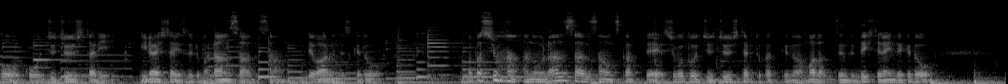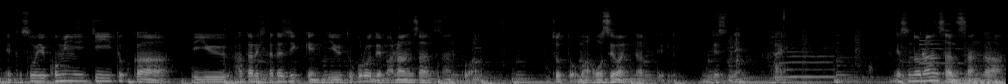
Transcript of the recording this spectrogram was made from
こう受注したり依頼したりする、まあ、ランサーズさんではあるんですけど私はあのランサーズさんを使って仕事を受注したりとかっていうのはまだ全然できてないんだけど、えっと、そういうコミュニティとかっていう働き方実験っていうところで、まあ、ランサーズさんとはちょっとまあお世話になってるんですね。はいでそのランサーズさんが、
